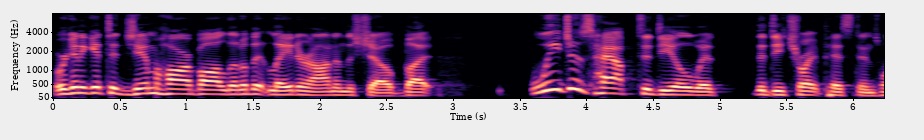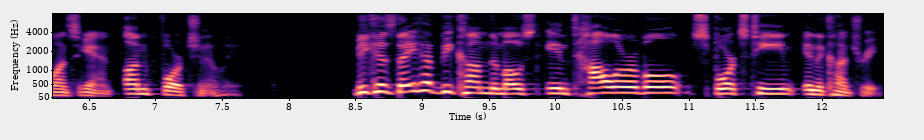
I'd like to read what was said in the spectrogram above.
We're gonna get to Jim Harbaugh a little bit later on in the show, but we just have to deal with the Detroit Pistons once again, unfortunately, because they have become the most intolerable sports team in the country.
